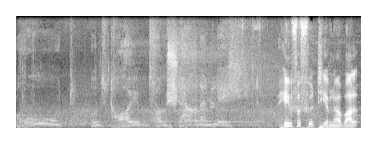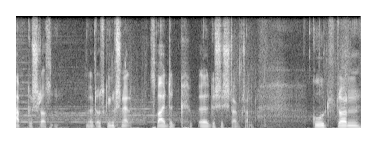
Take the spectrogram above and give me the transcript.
Ruht und träumt vom Sternenlicht. Hilfe für Tirna-Wahl abgeschlossen. Ja, das ging schnell. Zweite äh, Geschichtsstand schon. Gut, dann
